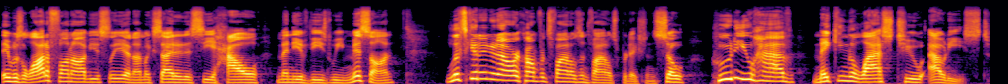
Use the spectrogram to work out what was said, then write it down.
It was a lot of fun, obviously, and I'm excited to see how many of these we miss on. Let's get into now our conference finals and finals predictions. So, who do you have making the last two out east?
